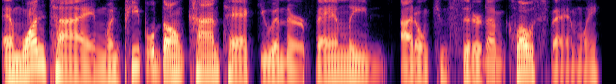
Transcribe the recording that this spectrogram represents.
And one time when people don't contact you and their family, I don't consider them close family.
